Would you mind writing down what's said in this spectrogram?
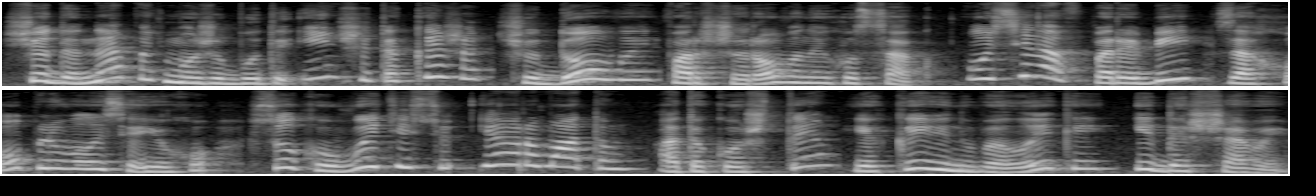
що де-небудь може бути інший такий же чудовий фарширований гусак. Усі навперебій захоплювалися його соковитістю і ароматом, а також тим, який він великий і дешевий,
